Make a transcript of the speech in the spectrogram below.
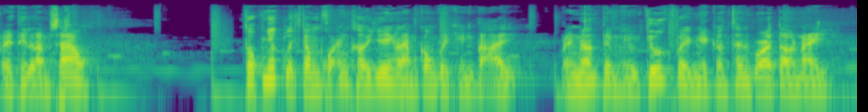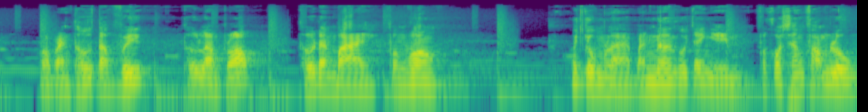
Vậy thì làm sao? Tốt nhất là trong khoảng thời gian làm công việc hiện tại, bạn nên tìm hiểu trước về nghề content writer này và bạn thử tập viết, thử làm blog, thử đăng bài, vân vân. Nói chung là bạn nên có trải nghiệm và có sản phẩm luôn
